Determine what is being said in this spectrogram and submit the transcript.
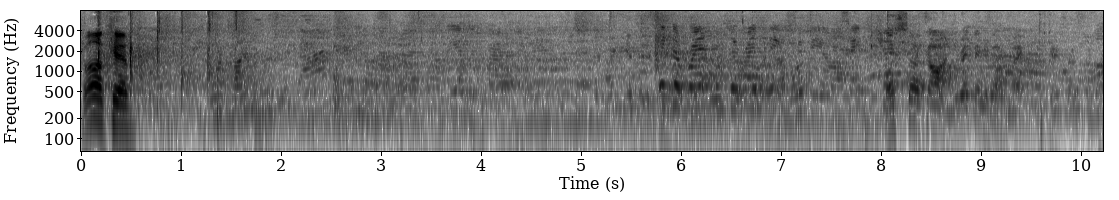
Come on, Kim. If the red, the red thing should be on. Same- It's on. The red thing is on, right? Okay, so it's on.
